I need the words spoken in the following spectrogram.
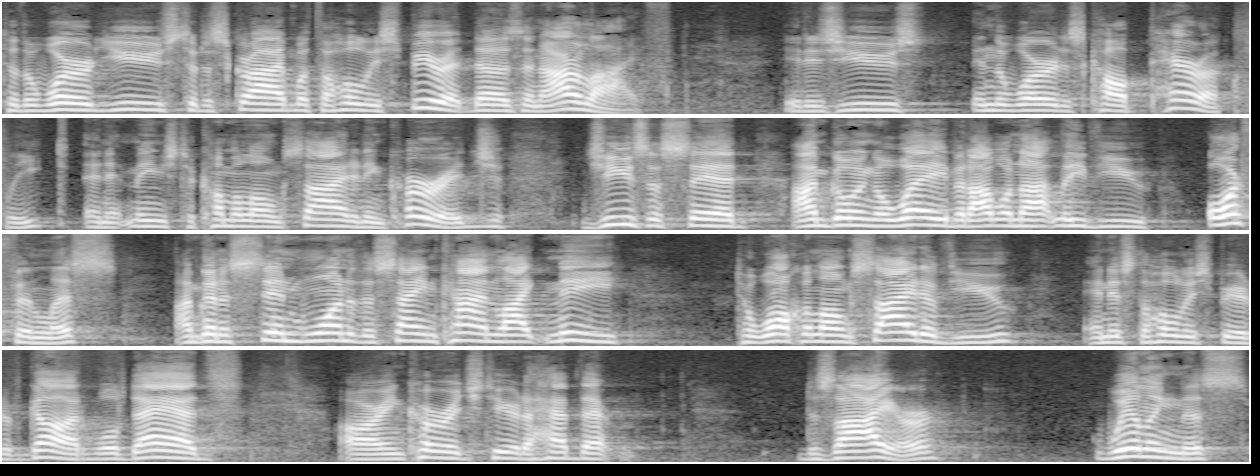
to the word used to describe what the Holy Spirit does in our life. It is used in the word is called paraclete, and it means to come alongside and encourage. Jesus said, I'm going away, but I will not leave you orphanless. I'm going to send one of the same kind like me to walk alongside of you, and it's the Holy Spirit of God. Well, dads are encouraged here to have that desire, willingness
